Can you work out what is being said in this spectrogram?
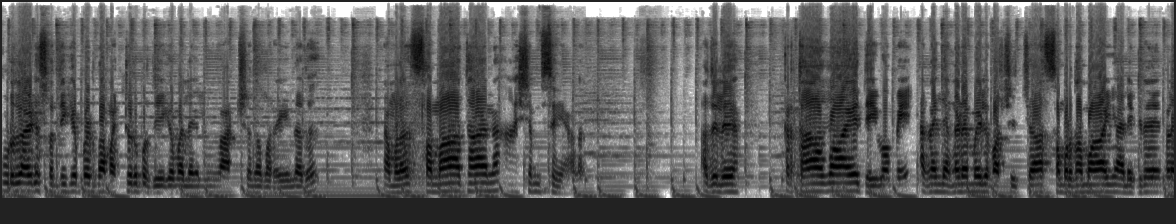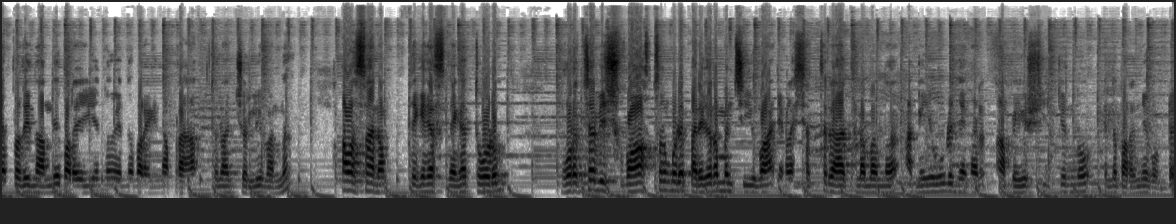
കൂടുതലായിട്ട് ശ്രദ്ധിക്കപ്പെടുന്ന മറ്റൊരു പ്രതീകം അല്ലെങ്കിൽ ആക്ഷൻ എന്ന് പറയുന്നത് നമ്മൾ സമാധാന ആശംസയാണ്. അതിൽ കർത്താവായ ദൈവമേ അങ്ങ് ഞങ്ങളുടെ മേൽ വർഷിച്ച സമൃദ്ധമായ അനുഗ്രഹങ്ങളെ പ്രതി നന്ദി പറയുന്നു എന്ന് പറയുന്ന പ്രാർത്ഥന ചൊല്ലി വന്ന് അവസാനം തികഞ്ഞ സ്നേഹത്തോടും ഉറച്ച വിശ്വാസത്തോടും കൂടി പരികർമ്മം ചെയ്യുവാൻ ഞങ്ങളെ ശക്തരാക്കണമെന്ന് അങ്ങയോട് ഞങ്ങൾ അപേക്ഷിക്കുന്നു എന്ന് പറഞ്ഞുകൊണ്ട്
